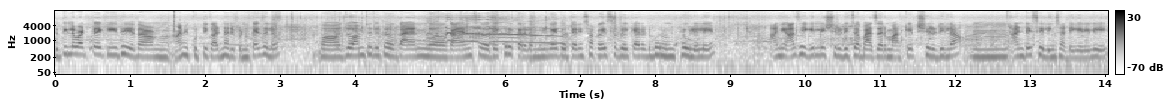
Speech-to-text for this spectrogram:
तर तिला वाटतंय की इथे आता आम्ही कुट्टी काढणार आहे पण काय झालं जो आमच्या तिथं गायां गायांचं देखरेख करायला मुलगा येतो त्याने सकाळी सगळे कॅरेट भरून ठेवलेले आहे. आणि आज हे गेले शिर्डीचा बाजार मार्केट शिर्डीला अंडे सेलिंगसाठी गेलेली आहे.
